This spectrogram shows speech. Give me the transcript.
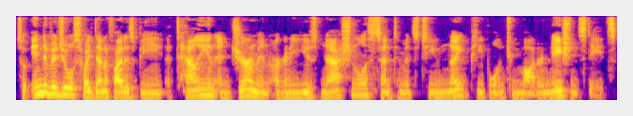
So, individuals who identified as being Italian and German are going to use nationalist sentiments to unite people into modern nation states.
